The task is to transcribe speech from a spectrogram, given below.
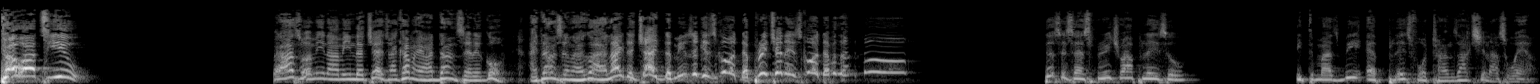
towards you. But as for me, I'm in the church. I come here, I dance and I go. I dance and I go. I like the church. The music is good. The preaching is good. No. This is a spiritual place. So oh. it must be a place for transaction as well.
